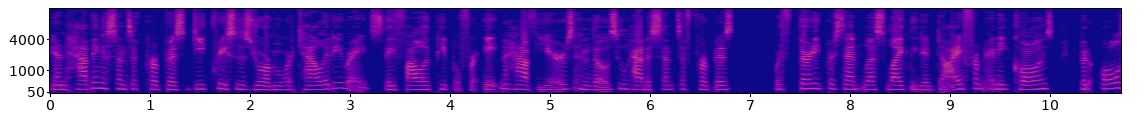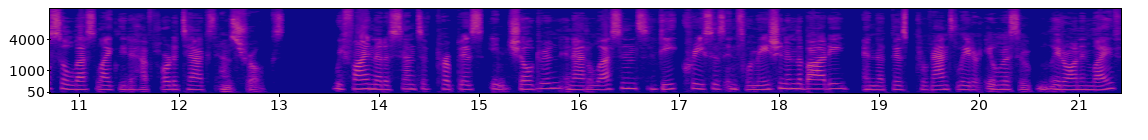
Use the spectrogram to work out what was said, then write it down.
And having a sense of purpose decreases your mortality rates. They followed people for eight and a half years, and those who had a sense of purpose were 30% less likely to die from any cause, but also less likely to have heart attacks and strokes. We find that a sense of purpose in children and adolescents decreases inflammation in the body and that this prevents later illness later on in life.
